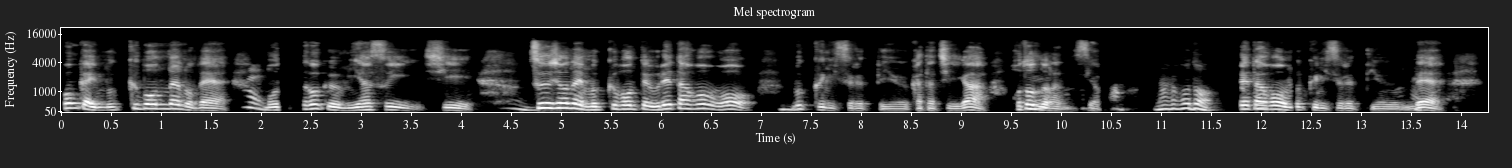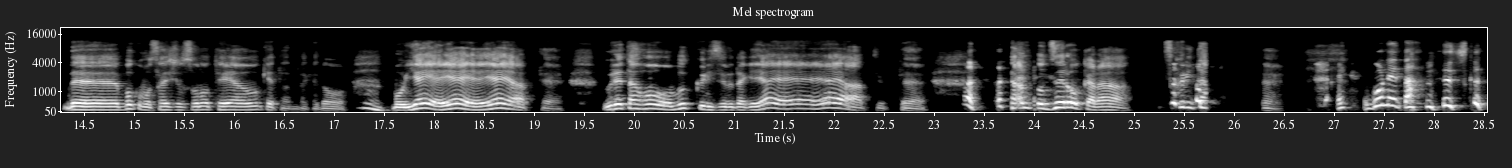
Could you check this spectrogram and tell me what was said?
今回ムック本なので、はい。ものすごく見やすいし、うん通常ね、ムック本って売れた本をムックにするっていう形がほとんどなんですよ。なるほど。売れた本をムックにするっていうんで、で、僕も最初その提案を受けたんだけど、うんもういやいやいやいやいやいやって、売れた本をムックにするだけ、いやいやいやいやいやって言って、ちゃんとゼロから作りたい。え、ごねたんですか？へ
